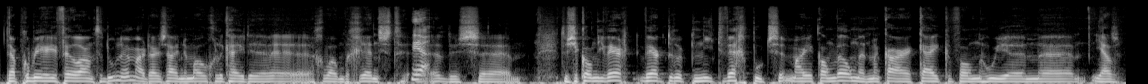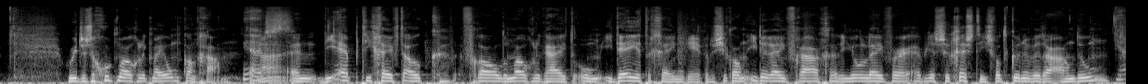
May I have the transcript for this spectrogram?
daar probeer je veel aan te doen, hè, maar daar zijn de mogelijkheden uh, gewoon begrensd. Ja. Uh, dus, dus je kan die werk, werkdruk niet wegpoetsen, maar je kan wel met elkaar kijken van hoe je hem ja, hoe je er zo goed mogelijk mee om kan gaan. Ja, en die app die geeft ook vooral de mogelijkheid om ideeën te genereren. Dus je kan iedereen vragen, joh lever, heb je suggesties? Wat kunnen we daaraan doen? Ja,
